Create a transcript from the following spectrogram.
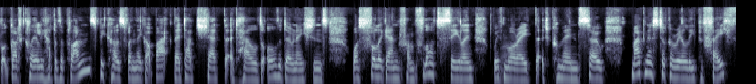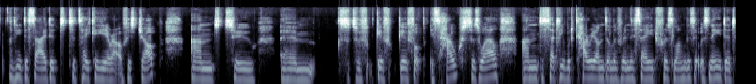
But God clearly had other plans because when they got back, their dad's shed that had held all the donations was full again from floor to ceiling with wow. more aid that had come in. So Magnus took a real leap of faith and he decided to take a year out of his job and to um, sort of give give up his house as well, and said he would carry on delivering this aid for as long as it was needed.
